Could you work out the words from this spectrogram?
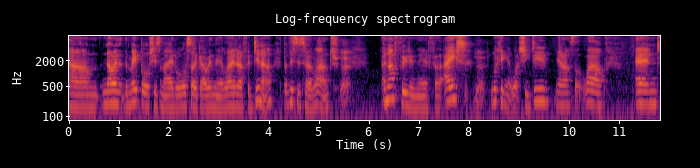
um, knowing that the meatball she's made will also go in there later for dinner but this is her lunch Yeah. enough food in there for eight Yeah. looking at what she did, you know, I thought, wow. And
